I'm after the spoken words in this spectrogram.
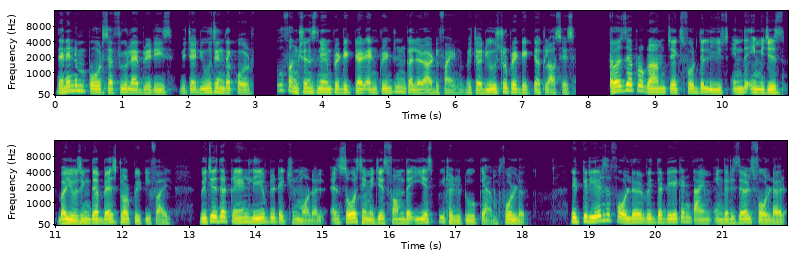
Then it imports a few libraries which are used in the code. Two functions named predictor and print in color are defined which are used to predict the classes. First the program checks for the leaves in the images by using the best.pt file which is the trained leaf detection model and source images from the ESP32CAM folder. It creates a folder with the date and time in the results folder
